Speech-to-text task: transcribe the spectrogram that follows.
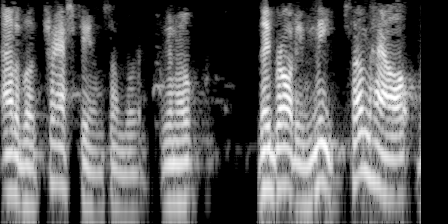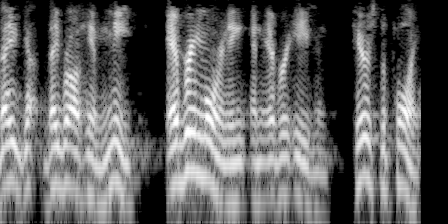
out of a trash can somewhere, you know. They brought him meat. Somehow they got, they brought him meat every morning and every evening. Here's the point.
